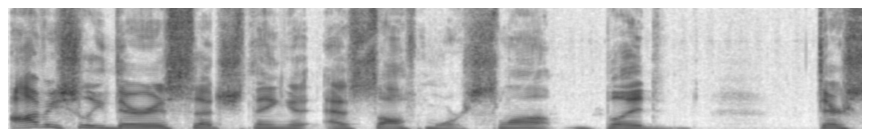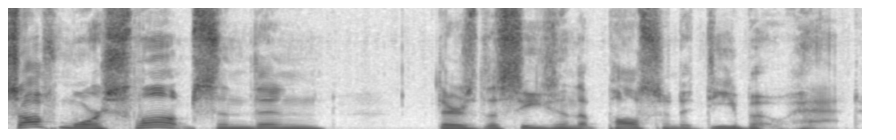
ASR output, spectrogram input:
Obviously, there is such thing as sophomore slump, but there's sophomore slumps, and then there's the season that Paulson Adebo had.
